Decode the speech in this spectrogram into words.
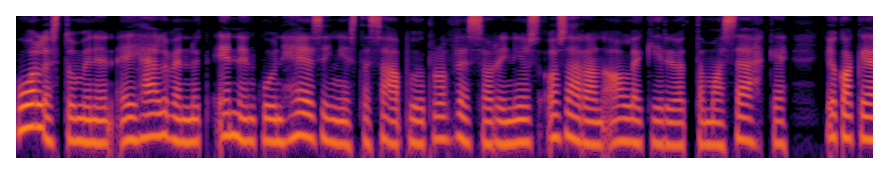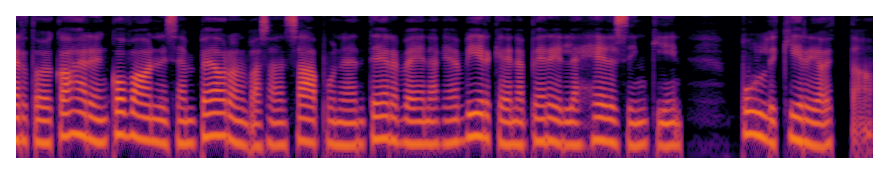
Huolestuminen ei hälvennyt ennen kuin Helsingistä saapui professori Nils Osaran allekirjoittama sähke, joka kertoi kahden kovaanisen peuranvasan saapuneen terveinä ja virkeinä perille Helsinkiin, Pulli kirjoittaa.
